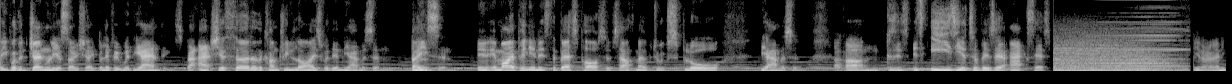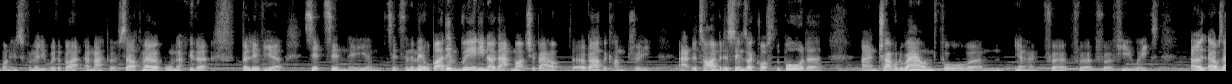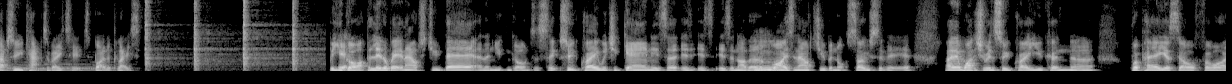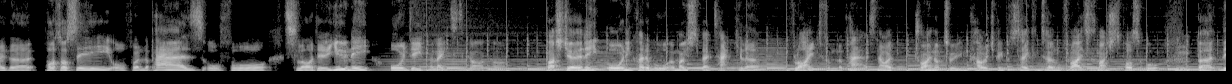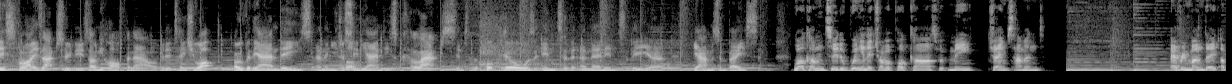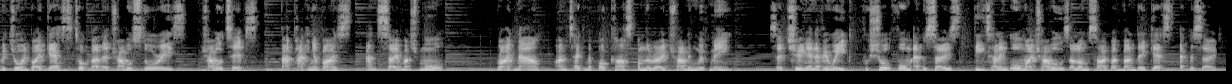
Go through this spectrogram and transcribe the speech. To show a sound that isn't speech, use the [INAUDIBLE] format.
people that generally associate Bolivia with the Andes, but actually a third of the country lies within the Amazon basin. Mm. In, in, my opinion, it's the best part of South America to explore the Amazon because okay. um, it's it's easier to visit, access you know anyone who's familiar with a, black, a, map of South America will [LAUGHS] know that Bolivia sits in the um, sits in the middle. But I didn't really know that much about about the country at the time. But as soon as I crossed the border and travelled around for um, you know for for for a few weeks, I, I was absolutely captivated by the place but you yeah. go up a little bit in altitude there, and then you can go on to Sucre, which again is a, is is another mm. rise in altitude, but not so severe. And then once you're in Sucre, you can uh, prepare yourself for either Potosi or for La Paz or for Salar de Uyuni or indeed for Lake Titicaca bus journey or an incredible and most spectacular flight from La Paz. Now, I try not to encourage people to take internal flights as much as possible, mm. but this flight is absolutely, it's only half an hour, but it takes you up over the Andes and then you just oh. see the Andes collapse into the foothills, into the, and then into the, uh, the Amazon basin. Welcome to the Winging It Travel podcast with me, James Hammond. Every Monday, I'll be joined by guests to talk about their travel stories, travel tips, backpacking advice, and so much more. Right now, I'm taking the podcast on the road traveling with me. So tune in every week for short form episodes detailing all my travels alongside my Monday guest episode.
